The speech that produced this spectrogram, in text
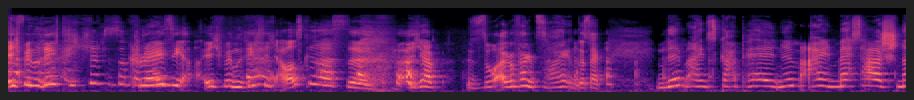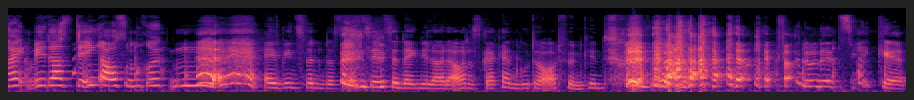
Ich bin richtig crazy. Ich bin richtig ausgerastet. Ich habe so angefangen zu heulen und gesagt, nimm ein Skalpell, nimm ein Messer, schneid mir das Ding aus dem Rücken. Ey, Beans, wenn du das so erzählst, dann denken die Leute auch, das ist gar kein guter Ort für ein Kind. Nur eine Zecke.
